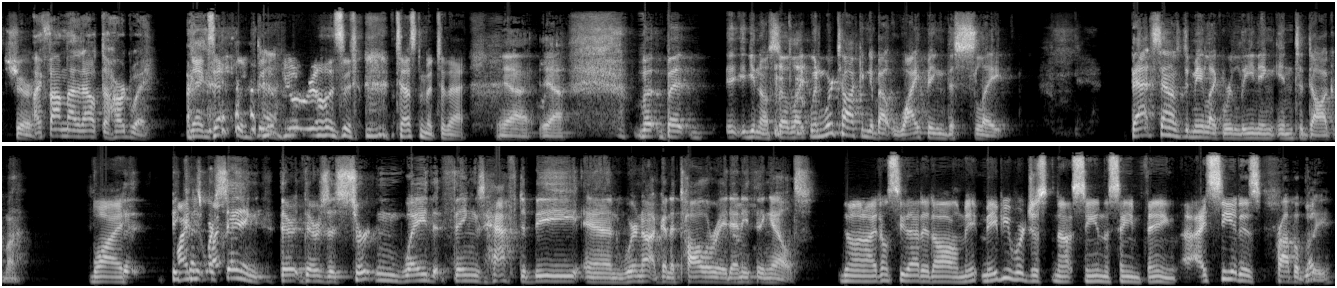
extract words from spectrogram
Sure. I found that out the hard way. Yeah, exactly. Bill, Reel is a testament to that. Yeah, yeah. But but you know, so like when we're talking about wiping the slate, that sounds to me like we're leaning into dogma. Why? Because we're saying there, there's a certain way that things have to be, and we're not going to tolerate anything else. No, I don't see that at all. Maybe we're just not seeing the same thing. I see it as probably.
